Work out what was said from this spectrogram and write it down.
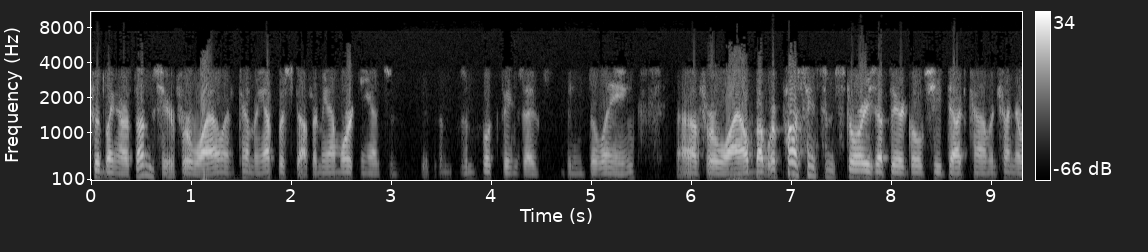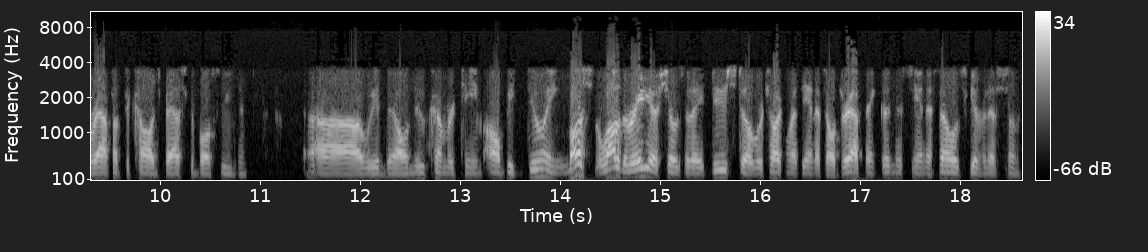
twiddling our thumbs here for a while and coming up with stuff. I mean, I'm working on some some, book things I've been delaying uh, for a while, but we're posting some stories up there at goldsheet.com and trying to wrap up the college basketball season. Uh, we had the all newcomer team. I'll be doing most, a lot of the radio shows that I do still. We're talking about the NFL draft. Thank goodness the NFL has given us some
